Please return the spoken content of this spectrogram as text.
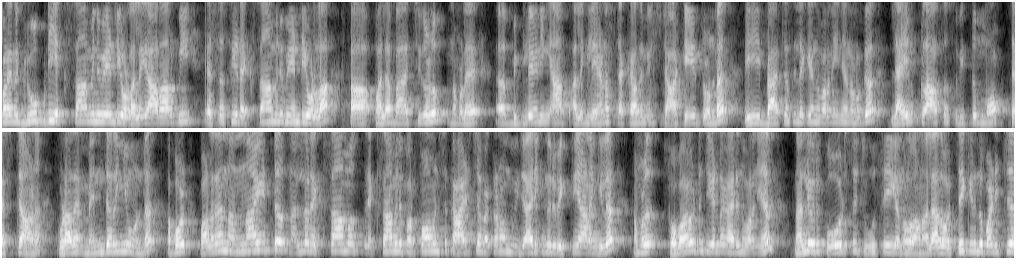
പറയുന്ന ഗ്രൂപ്പ് ഡി എക്സാമിന് വേണ്ടിയുള്ള അല്ലെങ്കിൽ R R B S S സിയുടെ എക്സാമിന് വേണ്ടിയുള്ള പല ബാച്ചുകളും നമ്മളെ ബിഗ് ലേണിംഗ് ആപ്പ് അല്ലെങ്കിൽ ഏണസ്റ്റ് അക്കാദമിയിൽ സ്റ്റാർട്ട് ചെയ്തിട്ടുണ്ട്. ഈ ബാച്ചസിലൊക്കെ എന്ന് പറഞ്ഞു കഴിഞ്ഞാൽ നമുക്ക് live classes with mock test ആണ്. കൂടാതെ മെന്ററിങ്ങും ഉണ്ട്. അപ്പോൾ വളരെ നന്നായിട്ട് നല്ലൊരു എക്സാം എക്സാമിന് പെർഫോമൻസ് കാഴ്ച വെക്കണമെന്ന് വിചാരിക്കുന്ന ഒരു വ്യക്തിയാണെങ്കിൽ നമ്മൾ സ്വാഭാവികമായിട്ടും ചെയ്യേണ്ട കാര്യം എന്ന് പറഞ്ഞാൽ നല്ലൊരു കോഴ്സ് ചൂസ് ചെയ്യുക എന്നുള്ളതാണ്. അല്ലാതെ ഒറ്റയ്ക്ക് ഇരുന്ന് പഠിച്ച്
